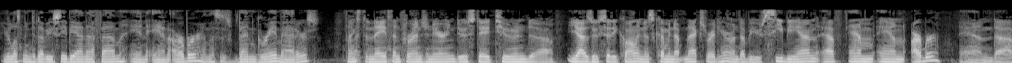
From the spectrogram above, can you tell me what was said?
You're listening to WCBN FM in Ann Arbor, and this is Ben Gray Matters. Thanks to Nathan for engineering. Do stay tuned. Uh, Yazoo City Calling is coming up next right here on WCBN FM Ann Arbor, and uh,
